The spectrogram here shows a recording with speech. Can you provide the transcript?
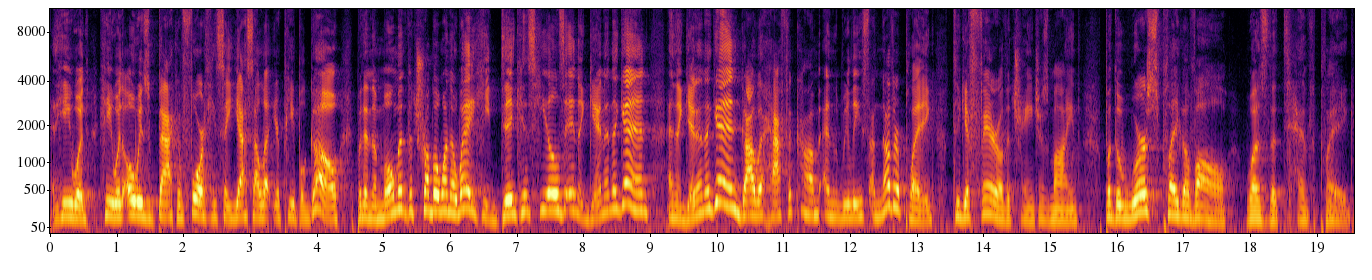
And he would, he would always back and forth. He'd say, Yes, I'll let your people go. But then the moment the trouble went away, he'd dig his heels in again and again. And again and again, God would have to come and release another plague to get Pharaoh to change his mind. But the worst plague of all was the 10th plague.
